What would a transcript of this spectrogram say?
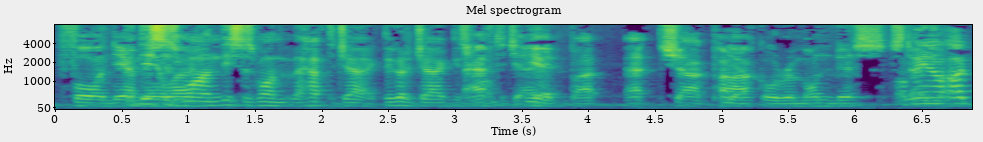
falling down. But this their is way. one. This is one that they have to jag. They've got to jag this They one. have to jag Yeah. but at Shark Park or Remondis. I Stadium, mean, I,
